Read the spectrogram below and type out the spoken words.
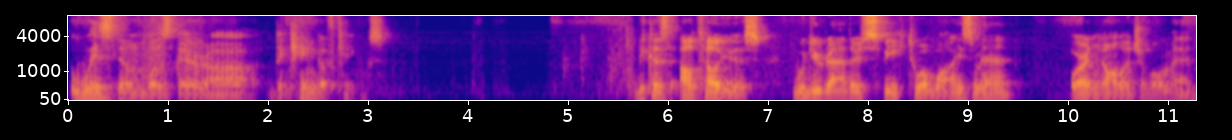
wisdom was their uh, the king of kings. Because I'll tell you this: Would you rather speak to a wise man or a knowledgeable man?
